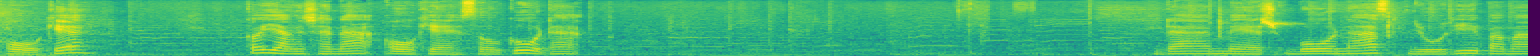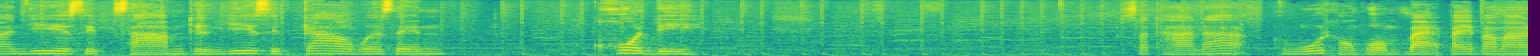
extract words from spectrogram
โอเค ก็ยังชนะโอเคโซกูดนะ Damage Bonus อยู่ที่ประมาณ 23-29%โคตรดี สถานะวูดของผมแปะไปประมาณ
